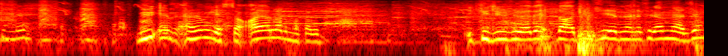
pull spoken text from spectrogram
şimdi büyük yemlerine mi geçsem ayarlarım bakalım. İki civcive de daha civciv yemlerini falan vereceğim.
